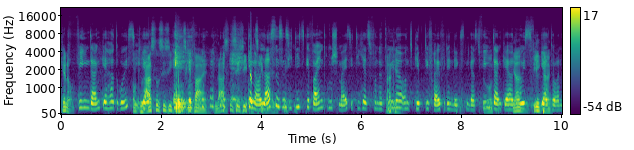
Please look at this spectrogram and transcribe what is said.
Genau. Vielen Dank, Gerhard Ruiz. Und lassen Sie sich nichts gefallen. Lassen Sie sich genau, lassen Sie sich nichts gefallen. Darum schmeiße ich dich jetzt von der Bühne okay. und gebe die frei für den nächsten Gast. Vielen okay. Dank, Gerhard ja, Ruiz, IG Autoren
